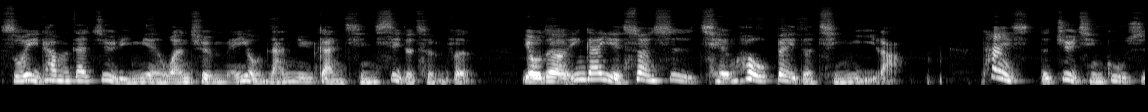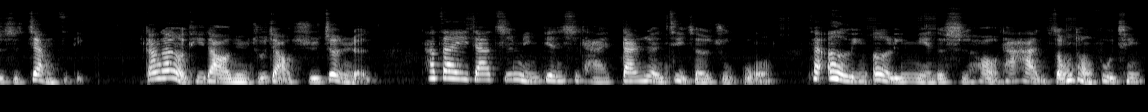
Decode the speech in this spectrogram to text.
所以他们在剧里面完全没有男女感情戏的成分，有的应该也算是前后辈的情谊啦。《Times》的剧情故事是这样子的：刚刚有提到女主角徐正仁，她在一家知名电视台担任记者主播。在二零二零年的时候，她和总统父亲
